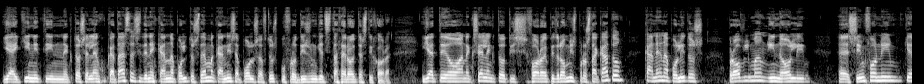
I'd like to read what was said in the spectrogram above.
Για εκείνη την εκτός ελέγχου κατάσταση δεν έχει κανένα απολύτως θέμα κανείς από όλους αυτούς που φροντίζουν για τη σταθερότητα στη χώρα. Για το ανεξέλεγκτο της φοροεπιδρομής προς τα κάτω, κανένα απολύτως πρόβλημα. Είναι όλοι ε, σύμφωνοι και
